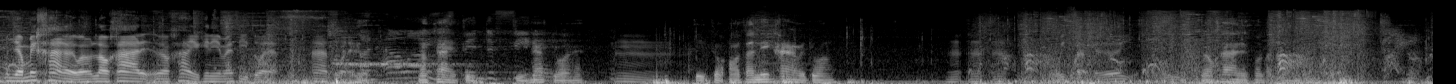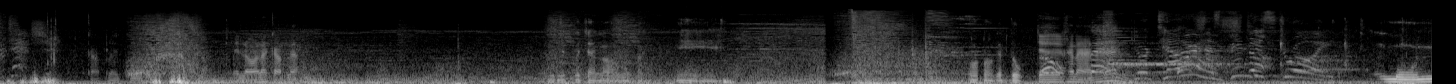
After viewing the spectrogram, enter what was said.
มันยังไม่ฆ่ากันเลยวะเราฆ่าเราฆ่าอยู่แค่นี้ไหมสี่ตัวเนี่ยห้าตัวเนี่ย An แล้ว ally ใกล้ has ตี been สี่ห้า defeated. ตัวนะอืมสี่ตัวอ๋อตอนนี้ฆ่าไปตัวอืมอืมอืมโอ้ยสัตว์เอ้ยโอ้ยเราฆ่ากันคนละสองกลับเลยกูไม่รอแล้วกลับแล้วนี่ก็จะรอมาก่อนนี่โอ้โหกระตุกเจอขนาดนั้น Your tower has been destroyed. หมุน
